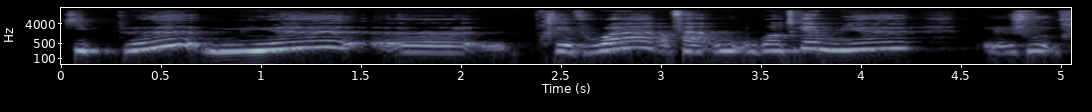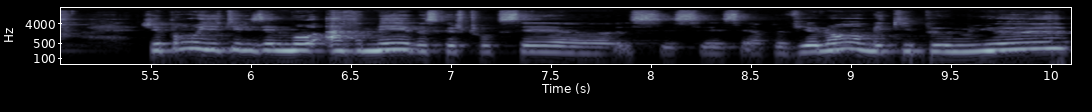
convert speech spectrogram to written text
qui peut mieux euh, prévoir, enfin, ou, en tout cas mieux, j'ai pas envie d'utiliser le mot armé parce que je trouve que c'est euh, un peu violent, mais qui peut mieux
